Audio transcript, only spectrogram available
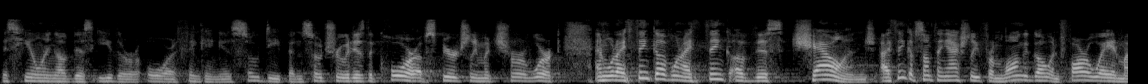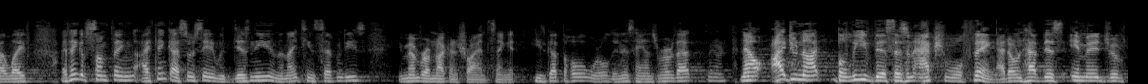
This healing of this either or thinking is so deep and so true. It is the core of spiritually mature work. And what I think of when I think of this challenge, I think of something actually from long ago and far away in my life. I think of something I think I associated with Disney in the 1970s. Remember, I'm not going to try and sing it. He's got the whole world in his hands. Remember that? Now, I do not believe this as an actual thing. I don't have this image of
